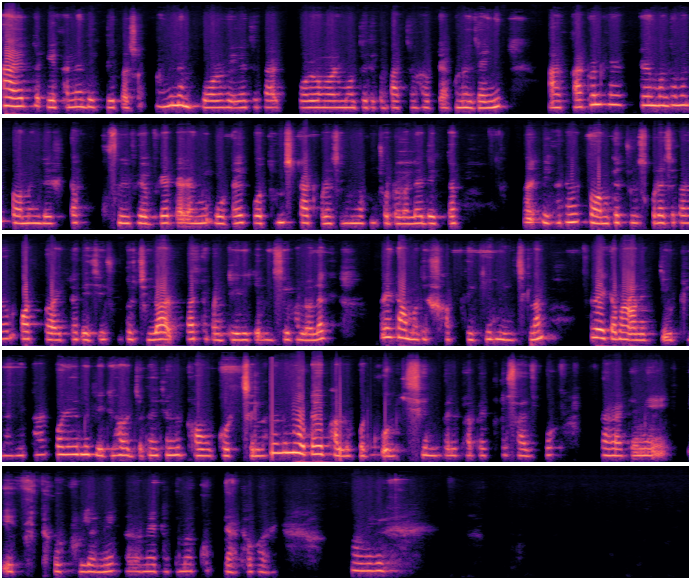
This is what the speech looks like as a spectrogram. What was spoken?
হ্যাঁ, তো এখানে দেখতেই পাচ্ছ আমি না বড় হয়ে গেছি তারপরেও আমার মধ্যে থেকে বাচ্চা ভাবটা এখনও যায়নি। আর কার্টুন ক্যারেক্টারের মধ্যে আমার টম এন্ড জেরিটা খুবই ফেভারিট আর আমি ওটাই প্রথম স্টার্ট করেছিলাম যখন ছোটবেলায় দেখতাম। আর এখানে আমি টমকে চুজ করেছি কারণ ওর টয়টা বেশি সুন্দর ছিল আর বাট আমার জেরিকে বেশি ভালো লাগে। আর এটা আমাদের সব থেকে নিয়েছিলাম। আর এটা আমার অনেক কিউট লাগে। তারপরে আমি রেডি হওয়ার জন্য এখানে ঢং করছিলাম। আমি ওটাই ভালো করে খুব সিম্পল ভাবে একটু সাজবো। তার আগে আমি এই পিঠটাকে খুলে নিই, কারণ এটা তোমার খুব ব্যথা করে। আমি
